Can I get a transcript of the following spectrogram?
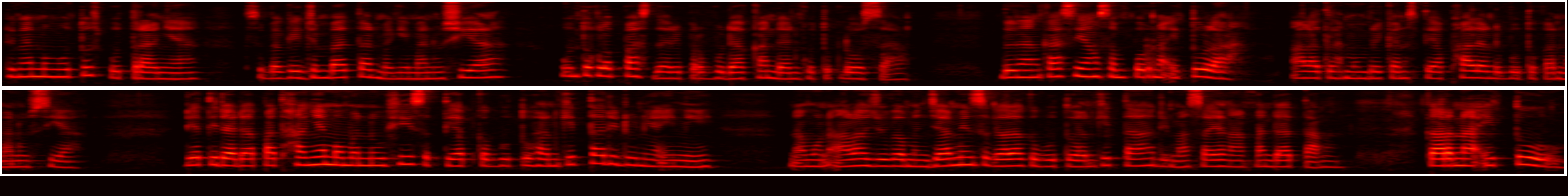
dengan mengutus putranya sebagai jembatan bagi manusia untuk lepas dari perbudakan dan kutuk dosa. Dengan kasih yang sempurna itulah Allah telah memberikan setiap hal yang dibutuhkan manusia. Dia tidak dapat hanya memenuhi setiap kebutuhan kita di dunia ini, namun Allah juga menjamin segala kebutuhan kita di masa yang akan datang. Karena itu,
